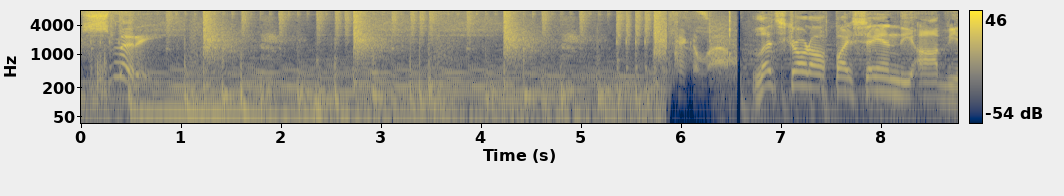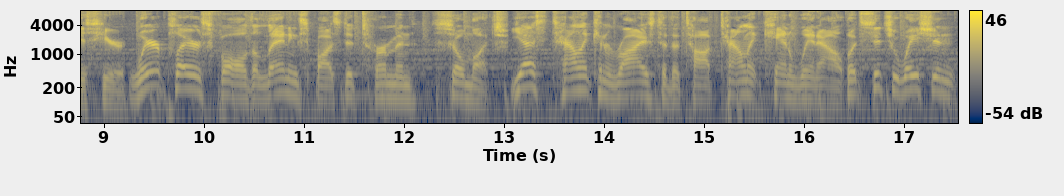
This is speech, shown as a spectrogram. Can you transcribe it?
Smitty. Let's start off by saying the obvious here. Where players fall, the landing spots determine so much. Yes, talent can rise to the top, talent can win out, but situation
